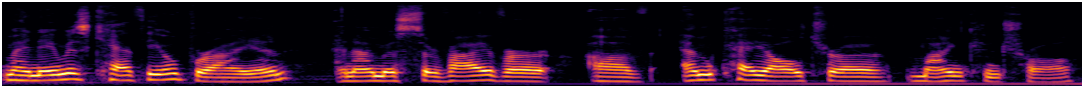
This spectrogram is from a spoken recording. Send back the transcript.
My name is Cathy O'Brien, and I'm a survivor of MK Ultra mind control,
